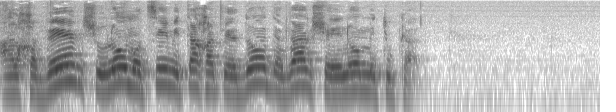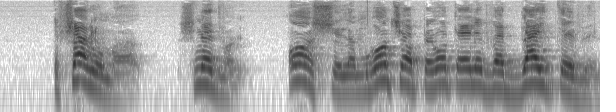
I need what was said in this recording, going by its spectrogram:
על חבר שהוא לא מוציא מתחת ידו דבר שאינו מתוקן. אפשר לומר שני דברים, או שלמרות שהפירות האלה ודאי תבל,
